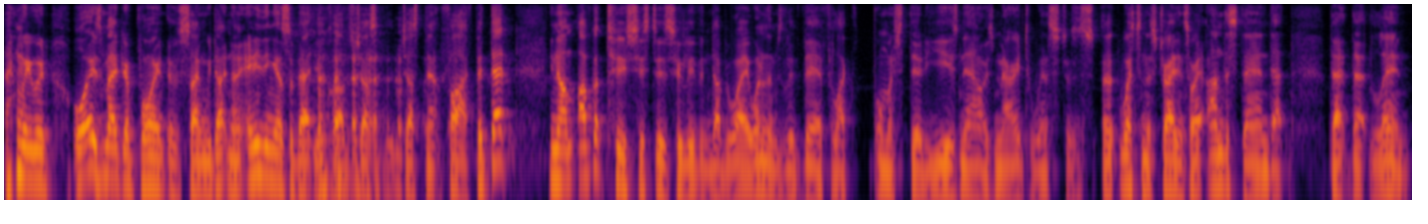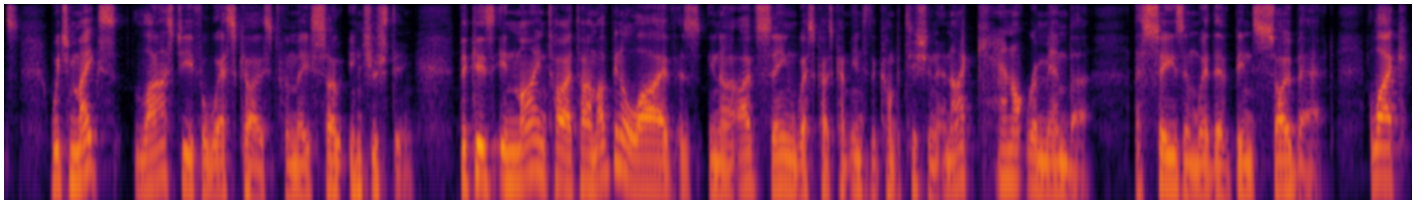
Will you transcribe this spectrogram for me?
And we would always make a point of saying we don't know anything else about your clubs, just just Nat Fyfe. But that, you know, I've got two sisters who live in WA. One of them's lived there for like almost 30 years now, is married to Western, uh, Western Australian. So I understand that that that lens, which makes last year for West Coast for me so interesting, because in my entire time I've been alive as you know I've seen West Coast come into the competition, and I cannot remember a season where they've been so bad, like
